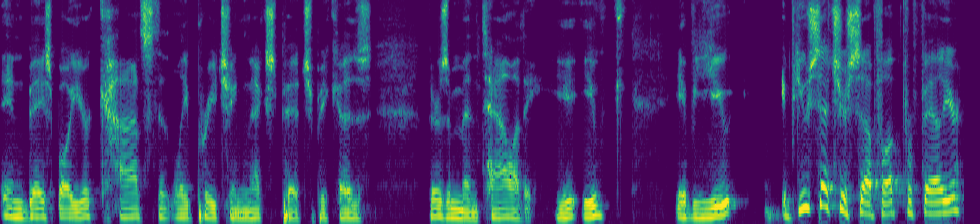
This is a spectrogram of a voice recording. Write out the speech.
in baseball, you're constantly preaching next pitch because there's a mentality. You, you've if you if you set yourself up for failure,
